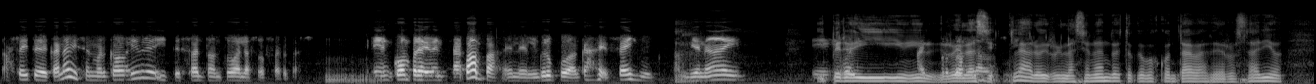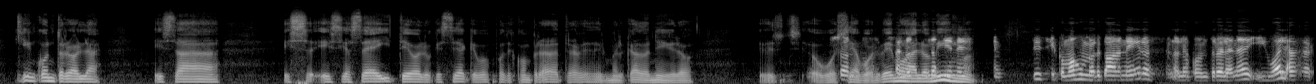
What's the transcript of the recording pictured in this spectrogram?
aceite de cannabis en Mercado Libre y te saltan todas las ofertas. Mm en compra y venta de pampa, en el grupo acá de Facebook también hay. Eh, pero y, claro, y relacionando esto que vos contabas de Rosario, ¿quién controla esa, ese, aceite o lo que sea que vos podés comprar a través del mercado negro? o, sea, volvemos a lo mismo. sí, sí, como es un mercado negro, no lo controla nadie. Igual, a ver,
